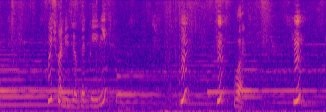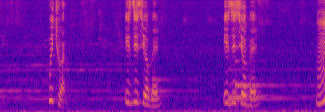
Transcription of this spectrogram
Which one is your bed, baby? Hmm? What? Hmm? Which one? Is this your bed? Is this your bed? Hmm?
